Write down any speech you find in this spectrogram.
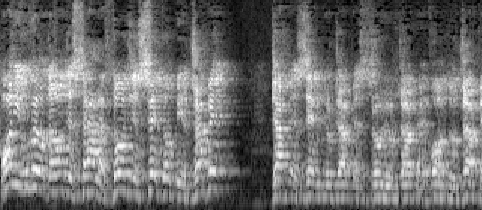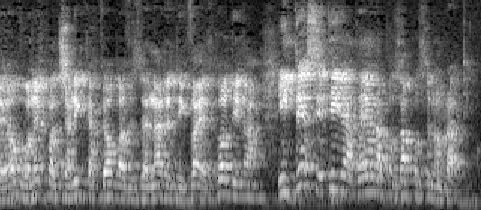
On je uveo da ovde stranac dođe, sve dobije džabe, džabe zemlju, džabe struju, džabe vodu, džabe ovo, ne plaća nikakve obaveze narednih 20 godina i 10.000 evra po zaposlenom radniku.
